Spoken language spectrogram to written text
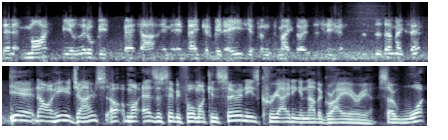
then it might be a little bit better and, and make it a bit easier for them to make those decisions. Does that make sense? Yeah, no, I hear you, James. Uh, my, as I said before, my concern is creating another grey area. So, what?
